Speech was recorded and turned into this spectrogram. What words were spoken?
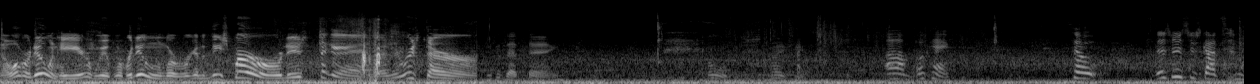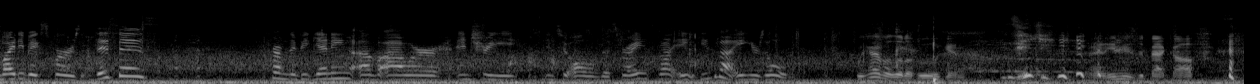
Now what we're doing here, we, what we're doing, we're, we're gonna despur this chicken, there's a rooster. Look at that thing. Oh, crikey. Um, okay. So this rooster's got some mighty big spurs. This is from the beginning of our entry into all of this, right? It's about eight. He's about eight years old. We have a little hooligan, and he needs to back off.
